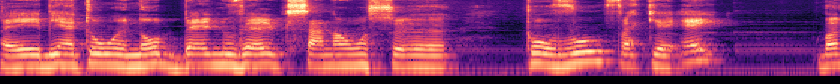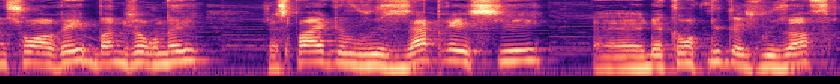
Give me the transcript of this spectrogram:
Et bientôt une autre belle nouvelle qui s'annonce euh, pour vous. Fait que, hey, bonne soirée, bonne journée. J'espère que vous appréciez euh, le contenu que je vous offre.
